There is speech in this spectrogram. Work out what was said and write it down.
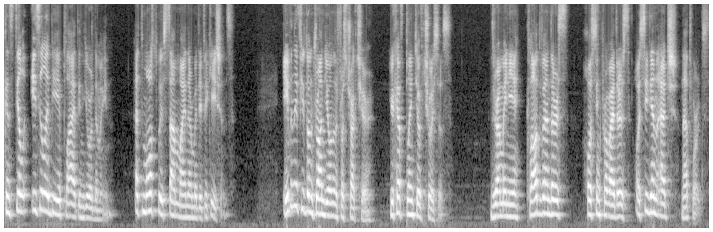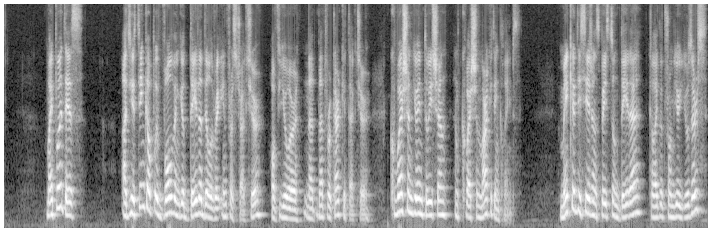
can still easily be applied in your domain, at most with some minor modifications. Even if you don't run your own infrastructure, you have plenty of choices. There are many cloud vendors, hosting providers, or CDN edge networks. My point is, as you think of evolving your data delivery infrastructure of your net network architecture, question your intuition and question marketing claims. Make your decisions based on data collected from your users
